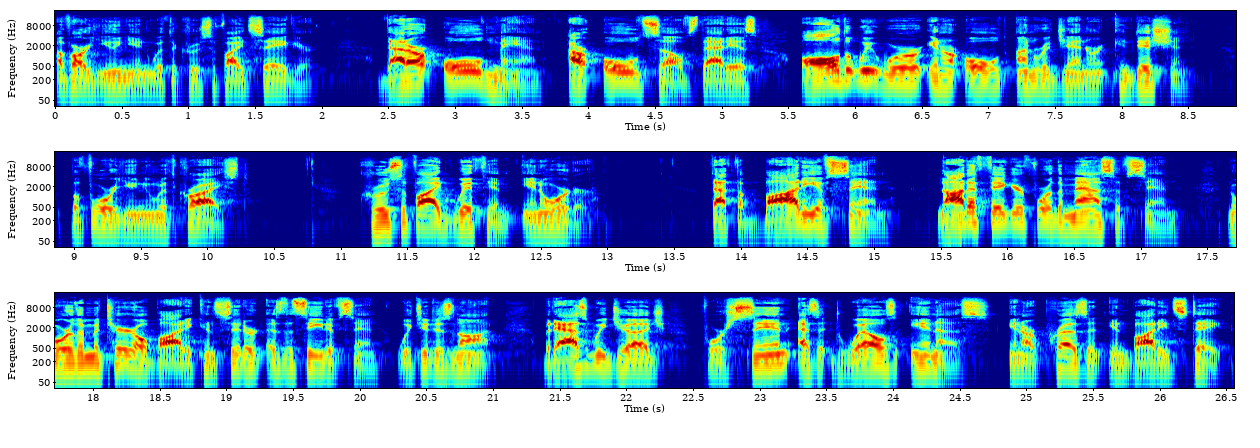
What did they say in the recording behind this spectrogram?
of our union with the crucified Savior. That our old man, our old selves, that is, all that we were in our old unregenerate condition before union with Christ, crucified with him in order. That the body of sin, not a figure for the mass of sin, nor the material body considered as the seed of sin, which it is not, but as we judge, for sin as it dwells in us in our present embodied state,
